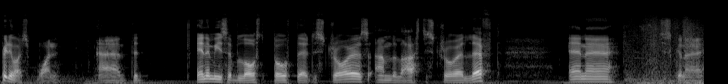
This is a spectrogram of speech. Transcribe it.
pretty much won. Uh, the enemies have lost both their destroyers. I'm the last destroyer left. And uh, just gonna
